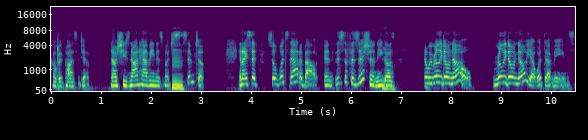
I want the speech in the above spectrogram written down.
COVID positive. Now she's not having as much Hmm. symptom. And I said, so what's that about? And this is a physician. He Yeah. goes, no, we really don't know. We really don't know yet what that means.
